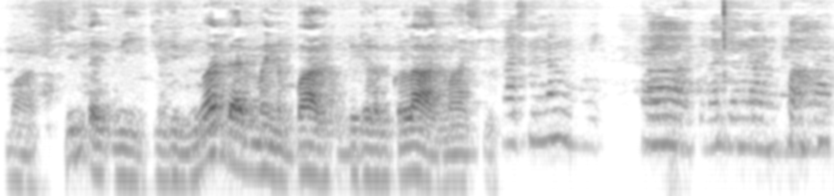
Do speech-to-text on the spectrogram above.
Masih tak meja di luar dan main nebal di dalam kelas masih. Kelas enam ah kelas nampak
